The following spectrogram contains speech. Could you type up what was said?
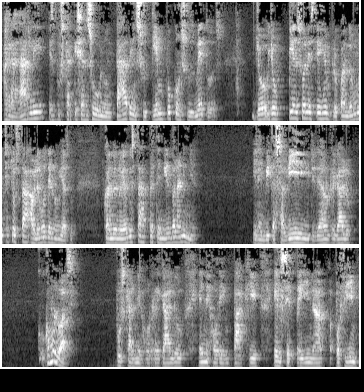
agradarle, es buscar que sea en su voluntad, en su tiempo, con sus métodos. Yo, yo pienso en este ejemplo, cuando un muchacho está, hablemos del noviazgo, cuando el noviazgo está pretendiendo a la niña y la invita a salir y le da un regalo, ¿cómo lo hace? Busca el mejor regalo, el mejor empaque, él se peina, por fin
